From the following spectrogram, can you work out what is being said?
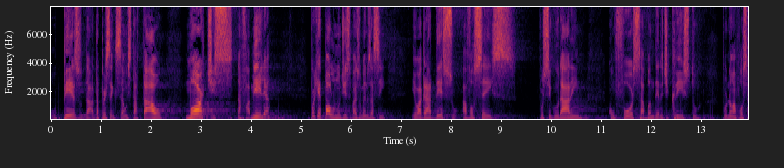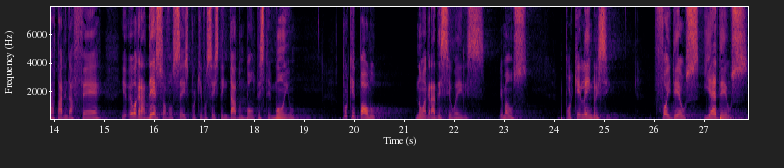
o peso da, da perseguição estatal, mortes na família. Por que Paulo não disse mais ou menos assim? Eu agradeço a vocês por segurarem com força a bandeira de Cristo, por não apostatarem da fé. Eu, agradeço a vocês porque vocês têm dado um bom testemunho. Por que Paulo não agradeceu a eles? Irmãos, porque lembre-se, foi Deus e é Deus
